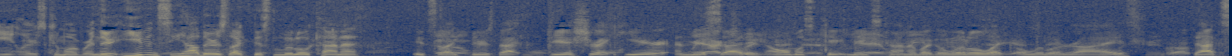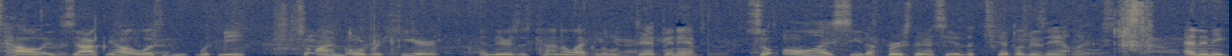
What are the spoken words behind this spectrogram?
antlers come over, and there you even see how there's like this little kind of. It's like there's that dish right here, and this side it almost ca- makes kind of like a little like a little rise. That's how exactly how it was with me. So I'm over here, and there's this kind of like little dip in it. So all I see, the first thing I see is the tip of his antlers. And then he,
